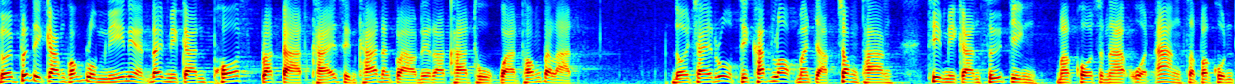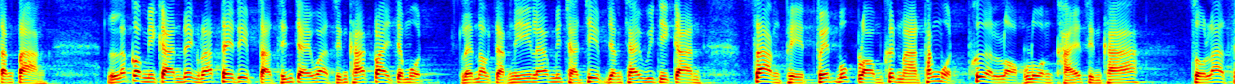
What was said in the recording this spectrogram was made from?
โดยพฤติกรรมของกลุ่มนี้เนี่ยได้มีการโพสต์ประกาศขายสินค้าดังกล่าวในราคาถูกกว่าท้องตลาด โดยใช้รูปที่คัดลอกมาจากช่องทางที่มีการซื้อจริง มาโฆษณาอวดอ้างสรรพคุณต่างๆ แล้วก็มีการเร่งรัดให้รีบตัดสินใจว่าสินค้าใกล้จะหมด และนอกจากนี้แล้วมิจฉาชีพยังใช้วิธีการสร้างเพจ Facebook ปลอมขึ้นมาทั้งหมดเพื่อหลอกลวงขายสินค้าโซลาเซ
